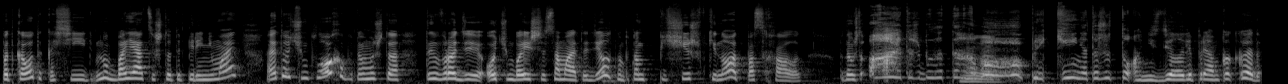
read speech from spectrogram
под кого-то косить, ну, бояться что-то перенимать, а это очень плохо, потому что ты вроде очень боишься сама это делать, но потом пищишь в кино от пасхалок. Потому что, а, это же было там, Ну да. «О, прикинь, это же то. Они сделали прям как это.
